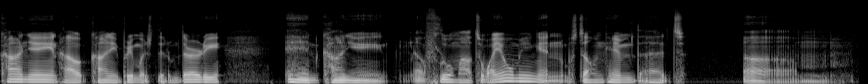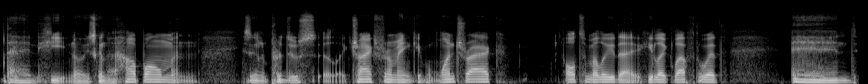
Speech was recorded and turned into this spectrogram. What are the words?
Kanye and how Kanye pretty much did him dirty, and Kanye uh, flew him out to Wyoming and was telling him that um, that he you know he's gonna help him and he's gonna produce uh, like tracks for him, and he gave him one track ultimately that he like left with, and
